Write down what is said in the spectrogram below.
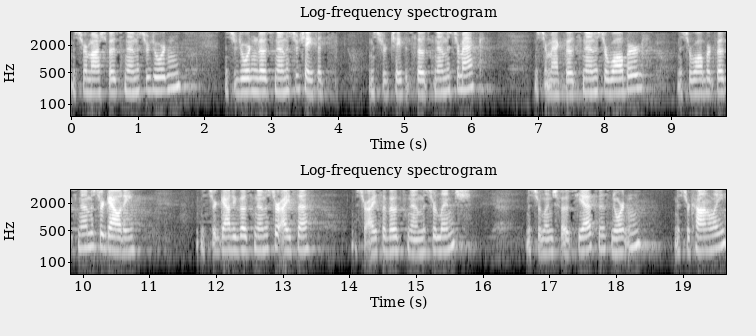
Mr. Amash votes no. Mr. Jordan? Mr. Jordan votes no. Mr. Chaffetz? Mr. Chaffetz votes no. Mr. Mack? Mr. Mack votes no. Mr. Walberg? Mr. Walberg votes no. Mr. Gowdy? Mr. Gowdy votes no. Mr. Issa? Mr. Issa votes no. Mr. Lynch? Mr. Lynch votes yes. Ms. Norton? Mr. Connolly?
